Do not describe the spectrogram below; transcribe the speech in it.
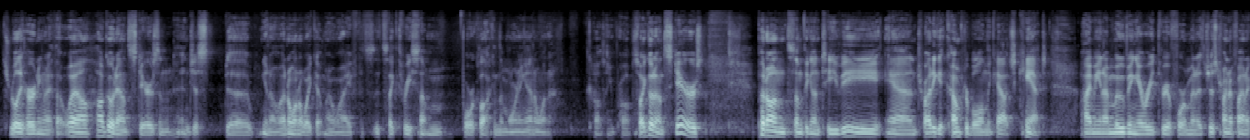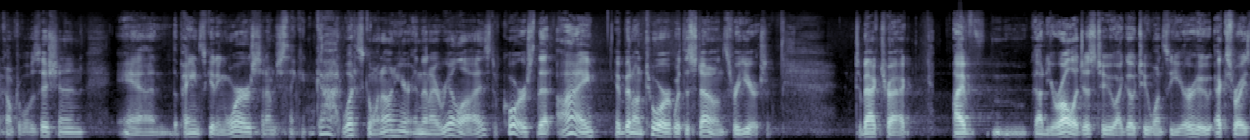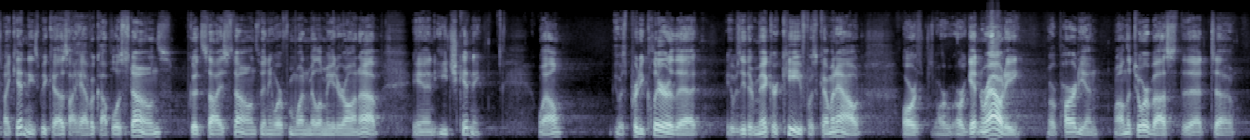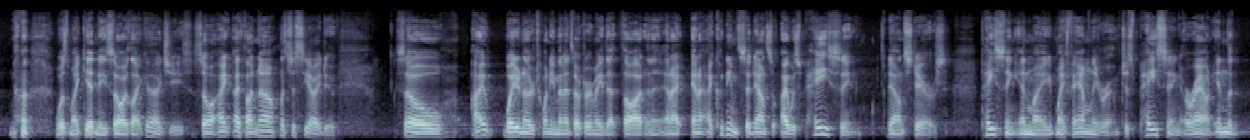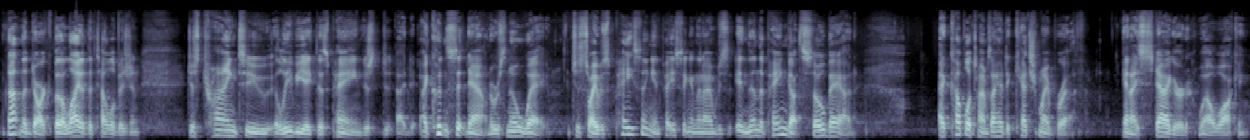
It's really hurting. And I thought, well, I'll go downstairs and, and just, uh, you know, I don't want to wake up my wife. It's, it's like three something, four o'clock in the morning. I don't want to cause any problems. So I go downstairs put on something on TV and try to get comfortable on the couch. Can't. I mean, I'm moving every three or four minutes, just trying to find a comfortable position, and the pain's getting worse. And I'm just thinking, God, what is going on here? And then I realized, of course, that I have been on tour with the Stones for years. To backtrack, I've got a urologist who I go to once a year who x rays my kidneys because I have a couple of stones, good sized stones, anywhere from one millimeter on up in each kidney. Well, it was pretty clear that it was either Mick or Keith was coming out or, or, or getting rowdy or partying on the tour bus that uh, was my kidney. So I was like, oh, geez. So I, I thought, no, let's just see how I do. So I waited another 20 minutes after I made that thought, and, and, I, and I couldn't even sit down. So I was pacing downstairs, pacing in my, my family room, just pacing around in the, not in the dark, but the light of the television just trying to alleviate this pain. Just I, I couldn't sit down. There was no way. Just so I was pacing and pacing, and then I was, and then the pain got so bad. A couple of times I had to catch my breath, and I staggered while walking.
